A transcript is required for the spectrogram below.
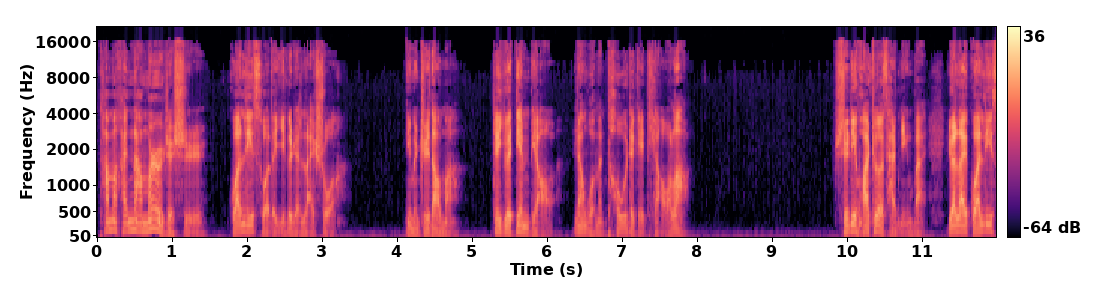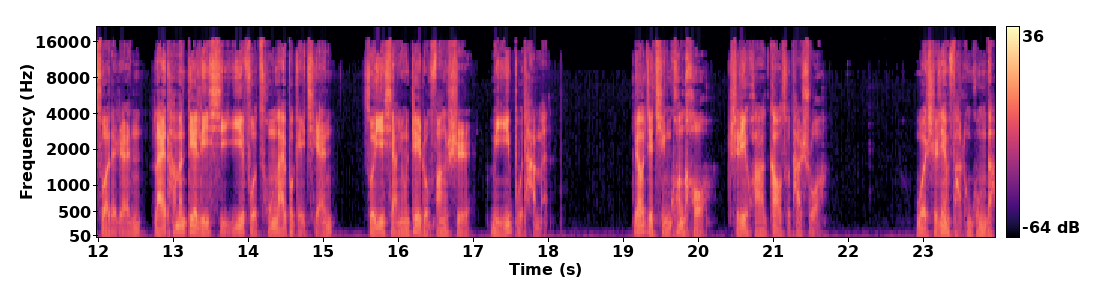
他们还纳闷着时，管理所的一个人来说：“你们知道吗？这月电表让我们偷着给调了。”池丽华这才明白，原来管理所的人来他们店里洗衣服从来不给钱，所以想用这种方式弥补他们。了解情况后，池丽华告诉他说：“我是练法轮功的。”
